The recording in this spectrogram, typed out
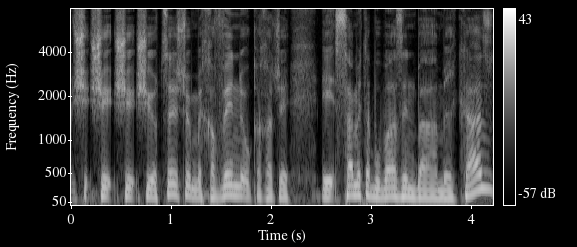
ש, ש, ש, שיוצא, שמכוון, או ככה, ששם את אבו מאזן במרכז.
